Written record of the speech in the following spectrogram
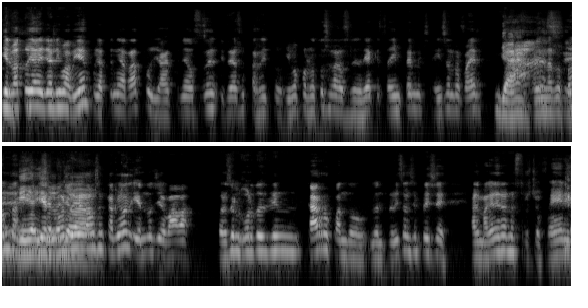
Y el vato ya, ya le iba bien, pues ya tenía rato, ya tenía dos y tenía su carrito. Iba por nosotros a la gasolinería que está ahí en Pemex, ahí en San Rafael. Ya. En la rotonda. Y, el gordo llevábamos en camión y él nos llevaba. Por eso el gordo es bien carro, cuando lo entrevistan siempre dice, Almaguer era nuestro chofer. Y,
